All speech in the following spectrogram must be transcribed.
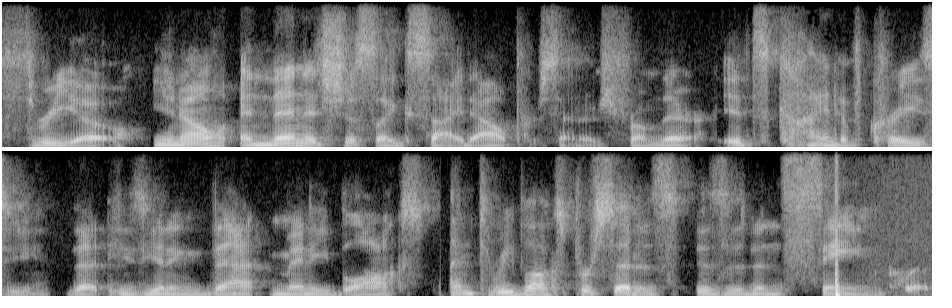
3 0, you know, and then it's just like side out percentage from there. It's kind of crazy that he's getting that many blocks, and three blocks per set is, is an insane clip.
